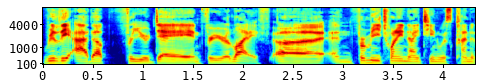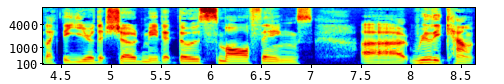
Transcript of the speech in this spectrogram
really add up for your day and for your life. Uh, and for me, 2019 was kind of like the year that showed me that those small things uh, really count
